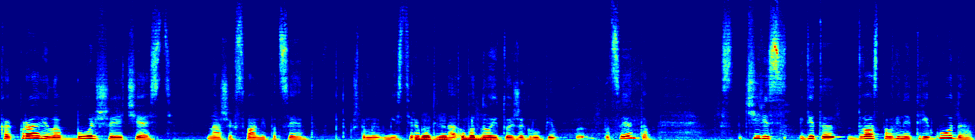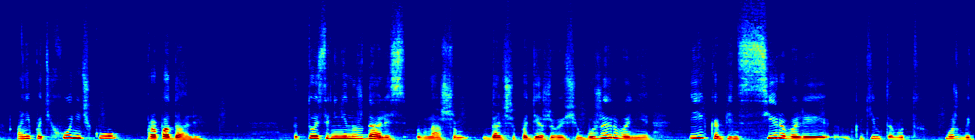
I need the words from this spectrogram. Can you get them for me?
как правило, большая часть наших с вами пациентов, потому что мы вместе работали да, на, помню, в одной и той же группе э, пациентов, через где-то два с половиной-три года они потихонечку пропадали. То есть они не нуждались в нашем дальше поддерживающем бужировании и компенсировали каким-то вот, может быть,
